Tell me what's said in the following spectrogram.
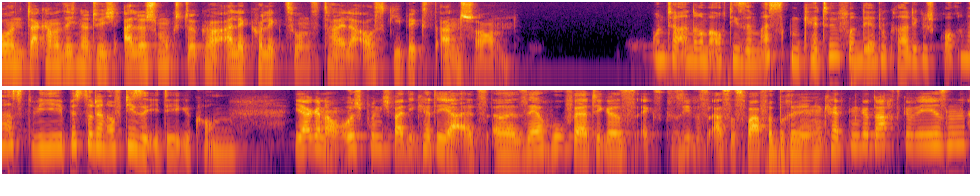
und da kann man sich natürlich alle Schmuckstücke, alle Kollektionsteile ausgiebigst anschauen. Unter anderem auch diese Maskenkette, von der du gerade gesprochen hast. Wie bist du denn auf diese Idee gekommen? Ja, genau. Ursprünglich war die Kette ja als äh, sehr hochwertiges, exklusives Accessoire für Brillenketten gedacht gewesen,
